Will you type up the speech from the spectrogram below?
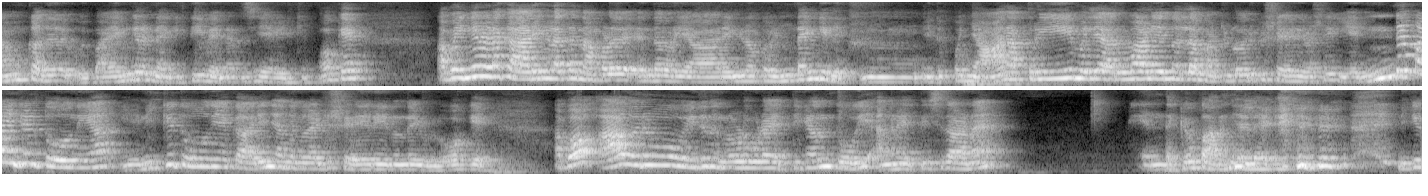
നമുക്കത് ഭയങ്കര നെഗറ്റീവ് എനർജി ആയിരിക്കും. ഓക്കെ അപ്പൊ ഇങ്ങനെയുള്ള കാര്യങ്ങളൊക്കെ നമ്മൾ എന്താ പറയുക ആരെങ്കിലും ഒക്കെ ഉണ്ടെങ്കിൽ ഇതിപ്പോൾ ഞാൻ അത്രയും വലിയ അറിവാളിയൊന്നുമല്ല മറ്റുള്ളവർക്ക് ഷെയർ ചെയ്യും. പക്ഷേ എന്റെ മൈൻഡിൽ തോന്നിയ എനിക്ക് തോന്നിയ കാര്യം ഞാൻ നിങ്ങളായിട്ട് ഷെയർ ചെയ്യുന്നതേ ഉള്ളൂ. ഓക്കെ അപ്പോൾ ആ ഒരു ഇത് നിങ്ങളോട് കൂടെ എത്തിക്കണം എന്ന് തോന്നി. അങ്ങനെ എത്തിച്ചതാണ്. എന്തൊക്കെയോ പറഞ്ഞല്ലേ? എനിക്ക്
